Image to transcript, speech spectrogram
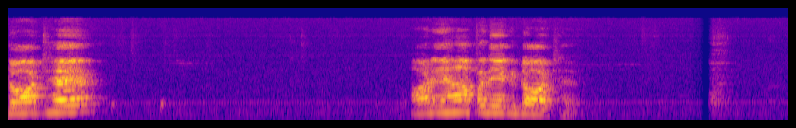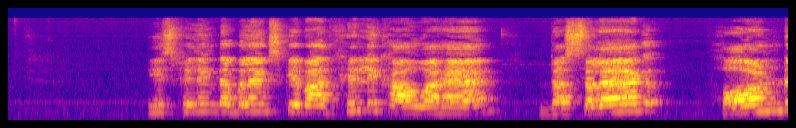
dot है और यहां पर एक डॉट है इस फिलिंग द ब्लैंक्स के बाद फिर लिखा हुआ है the slag formed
